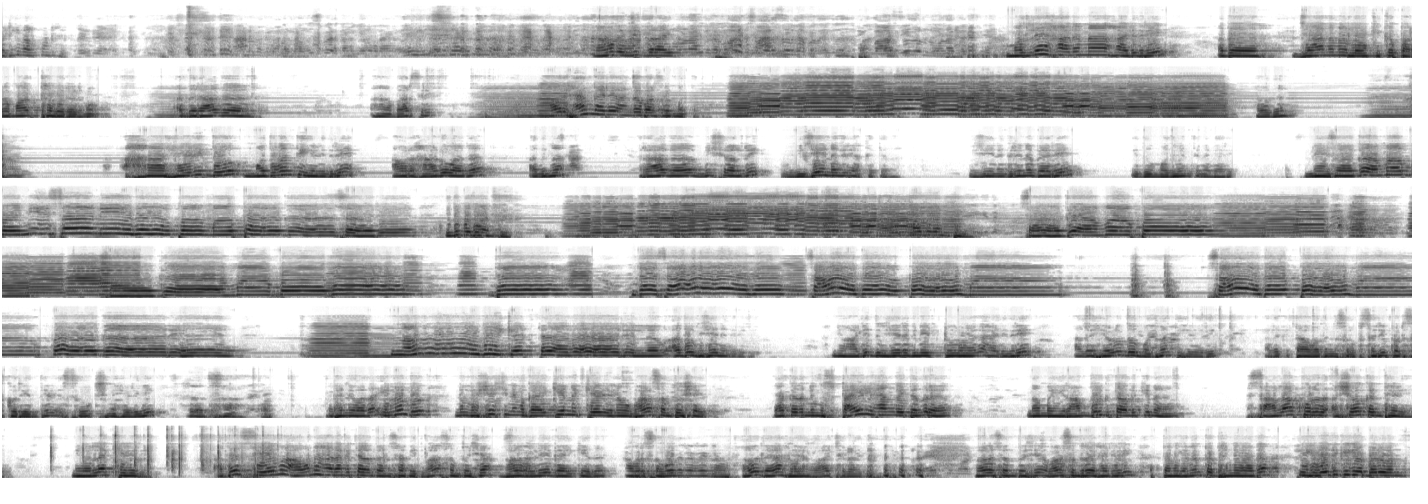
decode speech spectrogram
ಕಟ್ಗಿ ಮಲ್ಕೊಂಡ್ರಿ ನಮಗ ಅಂಜಿಕ್ ಬರ ಮೊದಲೇ ಹಾಡನ್ನ ಹಾಡಿದ್ರಿ, ಅದ ಜಾನನ ಲೌಕಿಕ ಪರಮಾರ್ಥವೆರಡನು ಅದರಾಗ, ಹಾ, ಬಾರ್ಸ್ರಿ. ಅವ್ರು ಹೆಂಗ್ ಹಾಡ್ಯಾರ ಹಂಗ ಬಾರ್ಸ್ಬೇಕು ಮತ್ತೆ. ಹೌದಾ? ಹೇಳಿದ್ದು ಮಧುವಂತಿ ಹೇಳಿದ್ರಿ ಅವ್ರು ಹಾಡುವಾಗ ಅದನ್ನ ರಾಗ ಮಿಶ್ರ ಅಲ್ರಿ, ವಿಜಯನಗರಿ ಆಕೈತೆ ಅದು. ವಿಜಯನಗರಿನ ಬೇರೆ ಇದು ಮಧುವಂತಿನ ಬೇರೆ ನಿಸ ಗ ಮ ಬ ನಿ ಸ ನಿ ಗ ಪ ಮ ಪ ಗ ಸ ಇದು ಮಧುವಂತಿ. ಮಧುವಂತಿ. ಸ ಗ ಮ ಪ ಮ ಪ ಧ ಧ ದ ಸ ಗ ಸ ಗ ಪ ಮ ಸ ಗ ಪ ಮ ಪ ಅದು ವಿಜಯನಗರಿ ನೀವು ಹಾಡಿದ್ದು ವಿಜಯನಗರಿ ಟೂನ್ಯಾಗ ಹಾಡಿದ್ರಿ. ಅದು ಹೇಳೋದು ಮಧುವಂತ ಹೇಳಿರಿ. ಅದಕ್ಕೆ ತಾವು ಅದನ್ನು ಸ್ವಲ್ಪ ಸರಿಪಡಿಸ್ಕೊರಿ ಅಂತೇಳಿ ಸೂಕ್ಷ್ಮ ಹೇಳಿ ಹಾಂ. ಧನ್ಯವಾದ. ಇನ್ನೊಂದು ನಿಮ್ಮ ವಿಶೇಷ ನಿಮ್ಮ ಗಾಯಕಿಯನ್ನು ಕೇಳಿ ನಮಗೆ ಭಾಳ ಸಂತೋಷ ಆಯ್ತು. ಯಾಕಂದ್ರೆ ನಿಮ್ಮ ಸ್ಟೈಲ್ ಹೆಂಗೈತೆ ಅಂದ್ರೆ ನಮ್ಮ ಈ ರಾಮದುರ್ಗ ತಾಲೂಕಿನ ಸಾಲಾಪುರದ ಅಶೋಕ್ ಅಂತ ಹೇಳಿ ನೀವೆಲ್ಲ ಕೇಳಿದ್ರಿ ಅದೇ ಸೇಮ್ ಅವನ ಹಾಡಾಕತ್ತೆ ಅಂತ ಅನ್ಸಾಕೈತಿ. ಭಾಳ ಸಂತೋಷ. ಭಾಳ ಒಳ್ಳೆಯ ಗಾಯಕಿ ಅದ. ಅವರ ಸಹೋದರರೇ ನಾವು. ಹೌದಾ? ಭಾಳ ಚಲೋ ಆಯ್ತು. ಭಾಳ ಸಂತೋಷ. ಭಾಳ ಸುಂದರವಾಗಿ ಹಾಡಿರಿ ತಮಗೆ ಅನಂತ ಧನ್ಯವಾದ. ಈಗ ವೇದಿಕೆಗೆ ಬರುವಂತ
